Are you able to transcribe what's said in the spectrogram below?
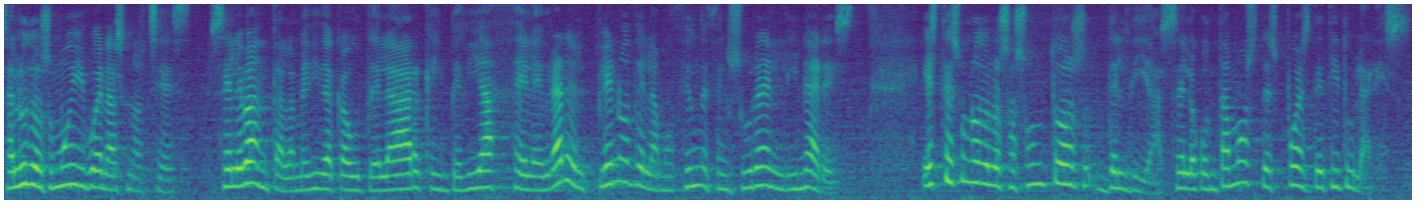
Saludos, muy buenas noches. Se levanta la medida cautelar que impedía celebrar el pleno de la moción de censura en Linares. Este es uno de los asuntos del día. Se lo contamos después de titulares.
